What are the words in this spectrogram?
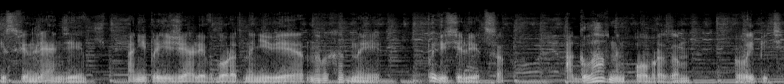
из Финляндии. Они приезжали в город на Неве на выходные, повеселиться. А главным образом – выпить.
